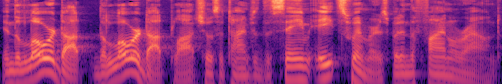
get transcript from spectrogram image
In the lower dot, the lower dot plot shows the times of the same eight swimmers, but in the final round.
